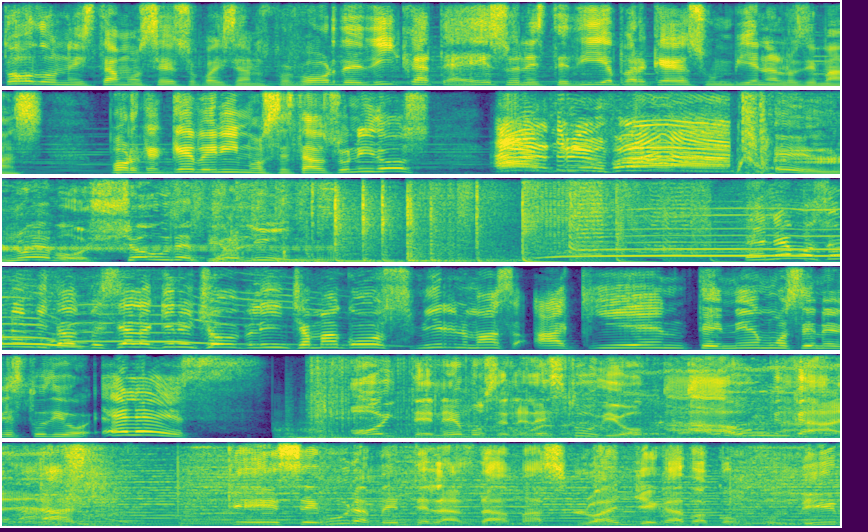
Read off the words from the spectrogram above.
Todos necesitamos eso, paisanos. Por favor, dedícate a eso en este día para que hagas un bien a los demás. Porque aquí venimos, Estados Unidos, a triunfar. El nuevo show de Piolín. Tenemos un invitado especial aquí en el show de Pelín, chamacos. Miren nomás a quién tenemos en el estudio. Él es... Hoy tenemos en el estudio a un galán que seguramente las damas lo han llegado a confundir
